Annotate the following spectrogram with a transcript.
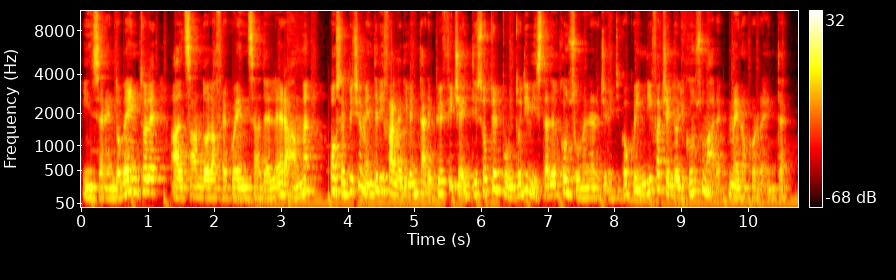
inserendo ventole, alzando la frequenza delle RAM o semplicemente di farle diventare più efficienti sotto il punto di vista del consumo energetico, quindi facendogli consumare meno corrente.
